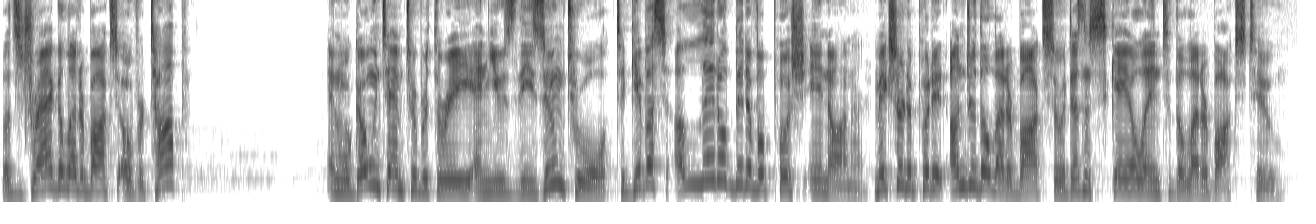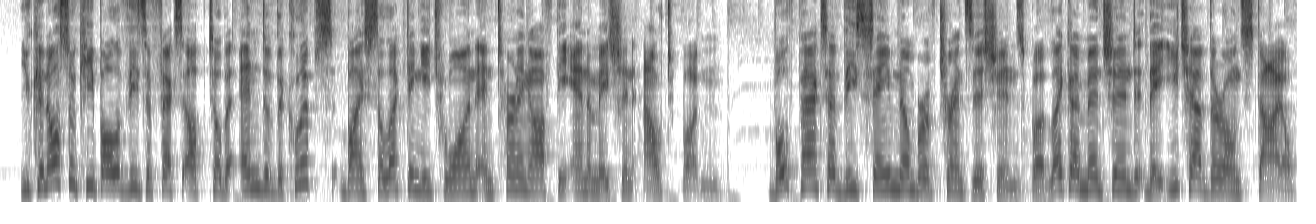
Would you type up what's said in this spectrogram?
Let's drag a letterbox over top, and we'll go into MTuber 3 and use the zoom tool to give us a little bit of a push in on her. Make sure to put it under the letterbox so it doesn't scale into the letterbox too. You can also keep all of these effects up till the end of the clips by selecting each one and turning off the animation out button. Both packs have the same number of transitions, but like I mentioned, they each have their own style.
